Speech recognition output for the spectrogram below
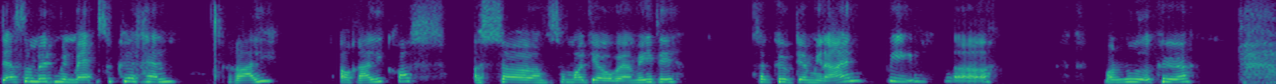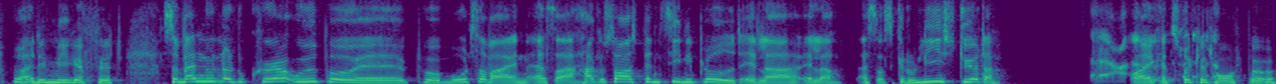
Da jeg så mødte min mand, så kørte han rally og rallycross, og så, så måtte jeg jo være med i det. Så købte jeg min egen bil, og måtte ud og køre. Er det mega fedt. Så hvad nu, når du kører ude på, øh, på motorvejen? Altså, har du så også benzin i blodet, eller, eller altså, skal du lige styre dig? Ja, og ikke at trykke lidt hårdt på?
